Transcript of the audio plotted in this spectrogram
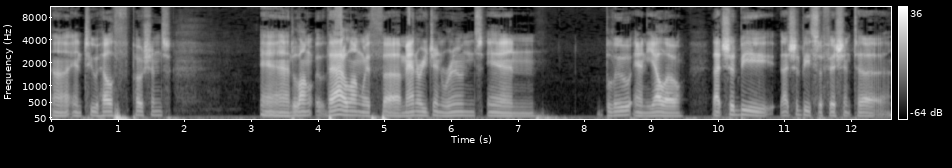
Uh, and two health potions. And along that, along with uh, mana regen runes in blue and yellow, that should be that should be sufficient to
